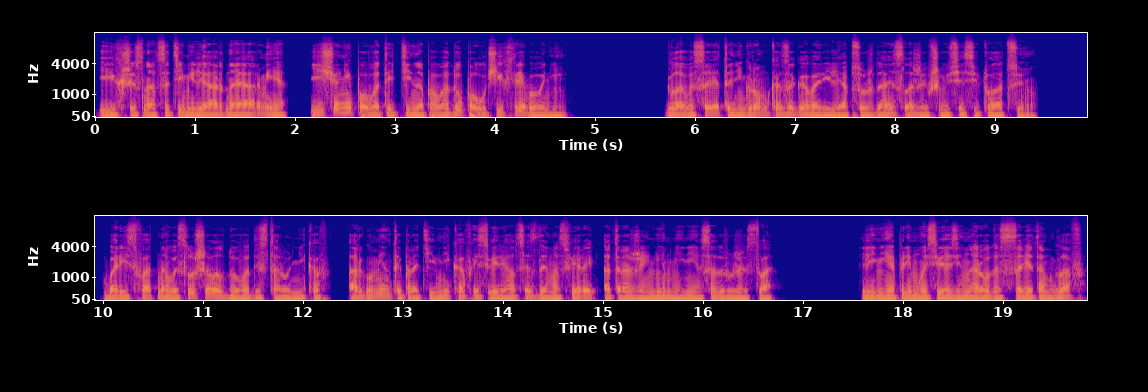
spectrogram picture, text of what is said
их 16-миллиардная армия еще не повод идти на поводу паучьих требований. Главы Совета негромко заговорили, обсуждая сложившуюся ситуацию. Борис Фатна выслушивал доводы сторонников, аргументы противников и сверялся с демосферой отражения мнения Содружества. Линия прямой связи народа с Советом глав,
